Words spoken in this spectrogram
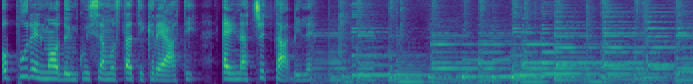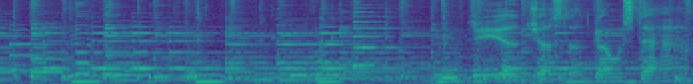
oppure il modo in cui siamo stati creati è inaccettabile. Just a ghost down,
